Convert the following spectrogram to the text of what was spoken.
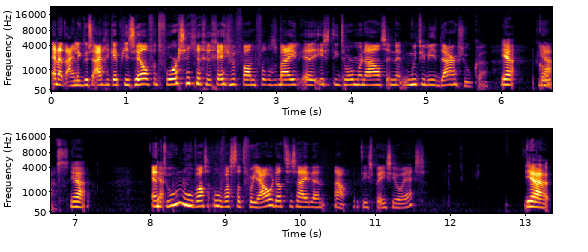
En uiteindelijk dus eigenlijk heb je zelf het voorzetje gegeven van... volgens mij eh, is het iets hormonaals en eh, moeten jullie het daar zoeken. ja klopt. Ja. En Ja. toen, hoe was, hoe was dat voor jou dat ze zeiden... nou, het is PCOS? ja,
